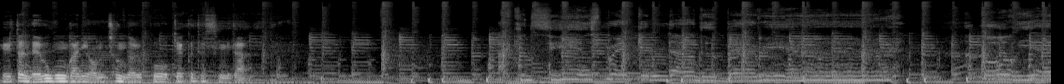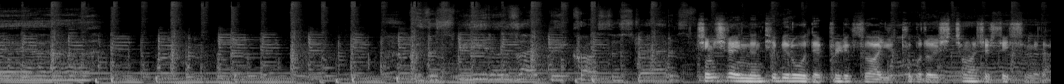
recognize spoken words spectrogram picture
일단 내부 공간이 엄청 넓고 깨끗했습니다. 침실에 있는 TV로 넷플릭스와 유튜브를 시청하실 수 있습니다.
